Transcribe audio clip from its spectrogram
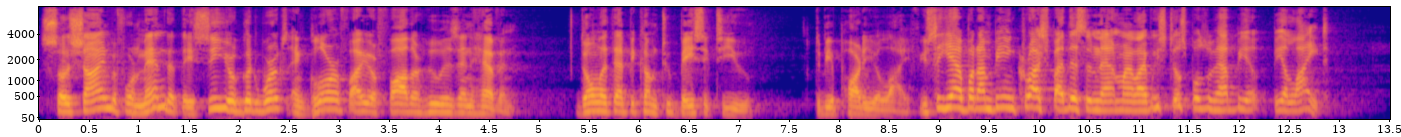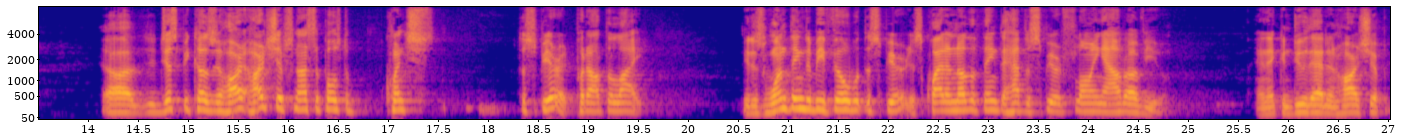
so shine before men that they see your good works and glorify your Father who is in heaven. Don't let that become too basic to you to be a part of your life. You say, yeah, but I'm being crushed by this and that in my life. We're still supposed to have be a, be a light. Uh, just because hard, hardship's not supposed to quench the Spirit, put out the light. It is one thing to be filled with the Spirit. It's quite another thing to have the Spirit flowing out of you. And it can do that in hardship,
